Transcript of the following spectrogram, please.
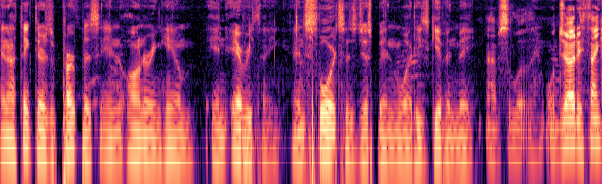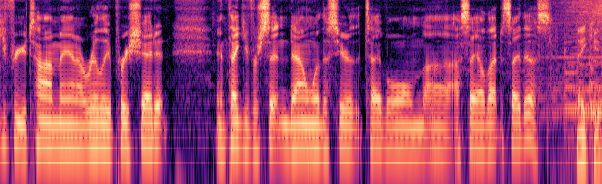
And I think there's a purpose in honoring Him in everything. And sports has just been what He's given me. Absolutely. Well, Jody, thank you for your time, man. I really appreciate it, and thank you for sitting down with us here at the table. And uh, I say all that to say this. Thank you.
